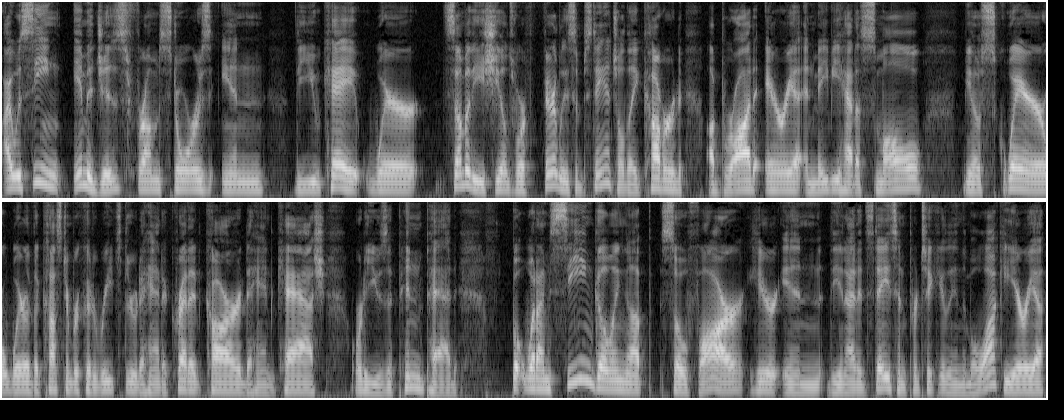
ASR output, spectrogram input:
I was seeing images from stores in the UK where some of these shields were fairly substantial. They covered a broad area and maybe had a small, you know, square where the customer could reach through to hand a credit card, to hand cash, or to use a pin pad. But what I'm seeing going up so far here in the United States and particularly in the Milwaukee area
